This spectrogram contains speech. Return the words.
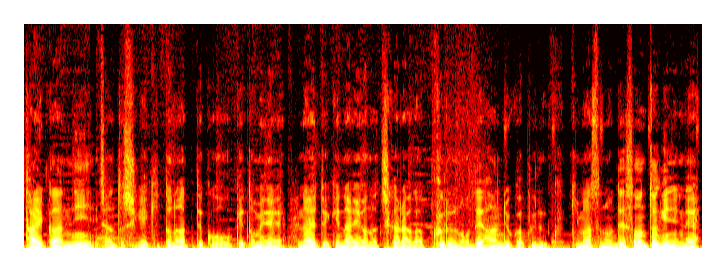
体幹にちゃんと刺激となってこう受け止めないといけないような力が来るので反力がきますのでその時にね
